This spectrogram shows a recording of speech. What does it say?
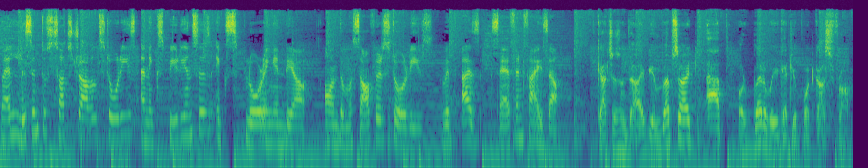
Well, listen to such travel stories and experiences exploring India on the Musafir Stories with us, Saif and Faiza. Catch us on the IBM website, app, or wherever you get your podcasts from.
